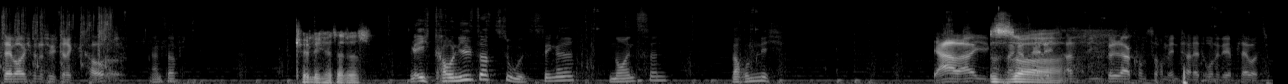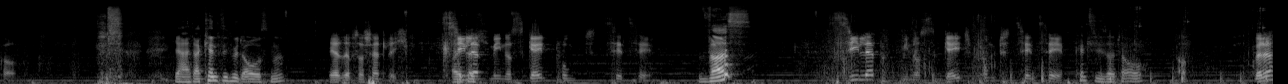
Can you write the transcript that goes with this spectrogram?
Playboy habe ich mir natürlich direkt gekauft. Ernsthaft? Natürlich hat er das. Ich trau Nils das zu. Single, 19. Warum nicht? Ja, aber ich So. ganz ehrlich, an die Bilder kommst du auch im Internet, ohne dir einen Playboy zu kaufen. Ja, da kennt sich mit aus, ne? Ja, selbstverständlich. Clab-gate.cc Was? Clab-gate.cc Kennst du die Seite auch? Bitte?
